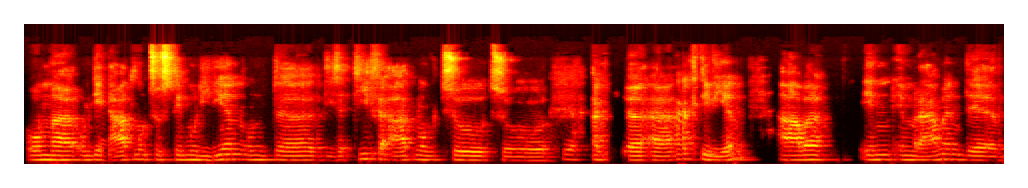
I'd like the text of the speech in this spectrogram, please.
um, äh, um die Atmung zu stimulieren und äh, diese tiefe Atmung zu, zu ja. ak äh, aktivieren. Aber in, im Rahmen der,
